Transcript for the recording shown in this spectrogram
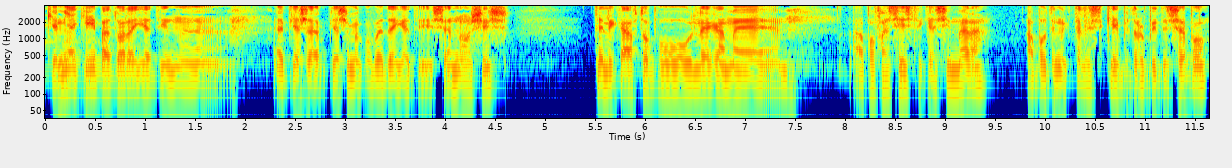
Και μια και είπα τώρα για την. Ε, έπιασα, πιάσαμε κουβέντα για τις ενώσεις. Τελικά αυτό που λέγαμε αποφασίστηκε σήμερα από την Εκτελεστική Επιτροπή της ΕΠΟ.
